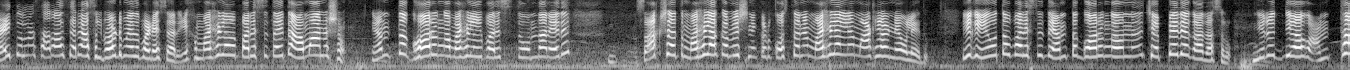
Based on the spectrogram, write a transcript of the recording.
రైతులను సరాసరి అసలు రోడ్డు మీద పడేశారు. ఇక మహిళల పరిస్థితి అయితే అమానుషం. ఎంత ఘోరంగా మహిళల పరిస్థితి ఉందనేది సాక్షాత్ మహిళా కమిషన్ ఇక్కడికి వస్తేనే మహిళల్ని మాట్లాడనివ్వలేదు. ఇక యువత పరిస్థితి ఎంత ఘోరంగా ఉన్నదో చెప్పేదే కాదు అసలు. నిరుద్యోగం అంతా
